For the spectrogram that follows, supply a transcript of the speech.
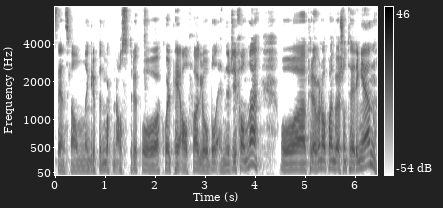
Stensland-gruppen Morten Astrup og KLP Alfa Global Energy-fondet, og prøver nå på en børsnotering igjen.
